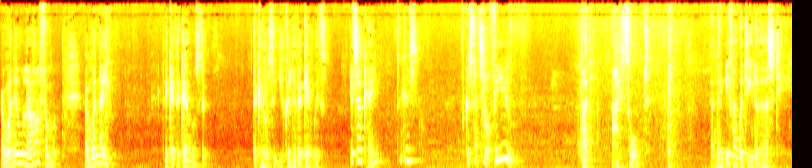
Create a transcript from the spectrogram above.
And when they all laugh, and and when they they get the girls, the the girls that you could never get with, it's okay because because that's not for you. But I thought that maybe if I went to university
